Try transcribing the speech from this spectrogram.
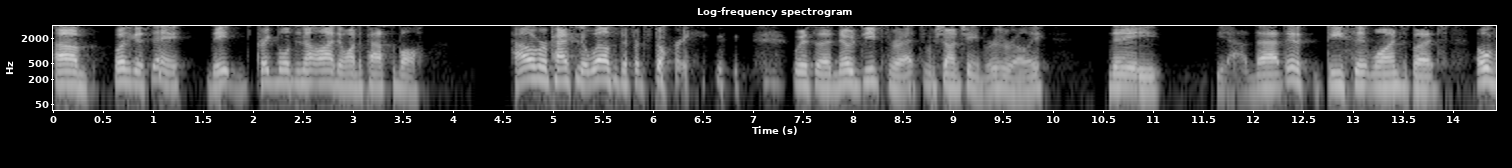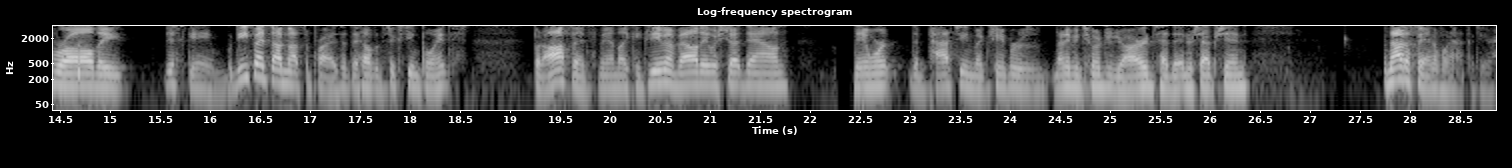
Um, but I was gonna say they Craig Bohl did not lie. They wanted to pass the ball. However, passing it well is a different story. with uh, no deep threat with Sean Chambers, really. They, yeah, that they had decent ones, but overall, they this game defense. I'm not surprised that they held them 16 points, but offense, man, like Xazavian Valladay was shut down. They weren't the passing like Chambers, not even 200 yards, had the interception. Not a fan of what happened here.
